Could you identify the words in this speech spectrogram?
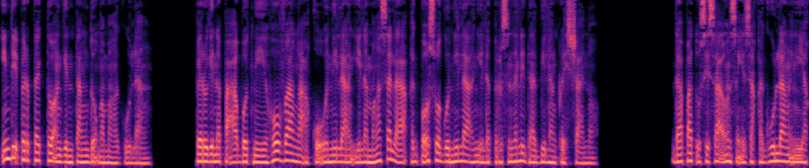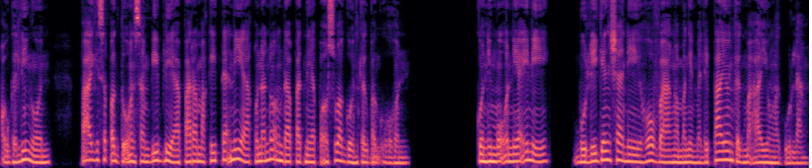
Hindi perpekto ang gintangdo nga mga gulang. Pero ginapaabot ni Jehova nga akuon nila ang ilang mga sala kag pauswagon nila ang ilang personalidad bilang Kristiyano. Dapat usisaon sang isa ka gulang ang iya kaugalingon paagi sa pagtuon sang Biblia para makita niya kung ano ang dapat niya pauswagon kag bag-ohon. Kung himuon niya ini, buligan siya ni Jehova nga mangin malipayon kag maayo nga gulang.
